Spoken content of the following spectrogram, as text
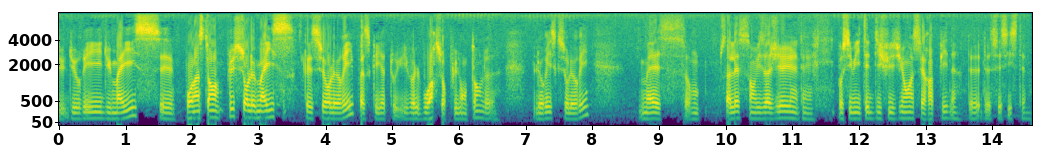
du, riz, du maïs, c'est pour l'instant plus sur le maïs que sur le riz, parce qu'ils veulent voir sur plus longtemps le, risque sur le riz. Mais ça, laisse envisager des possibilités de diffusion assez rapide de ces systèmes.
